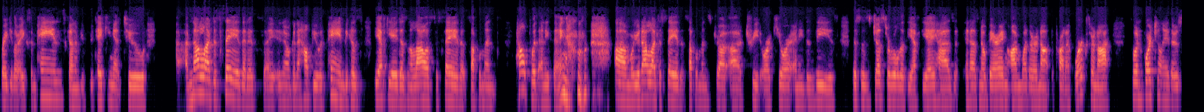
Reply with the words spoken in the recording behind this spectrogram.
regular aches and pains, kind of if you're taking it to I'm not allowed to say that it's uh, you know going to help you with pain because the FDA doesn't allow us to say that supplements help with anything, um, or you're not allowed to say that supplements uh, treat or cure any disease. This is just a rule that the FDA has. It has no bearing on whether or not the product works or not. So unfortunately, there's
